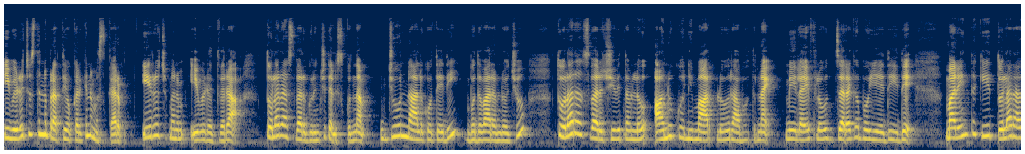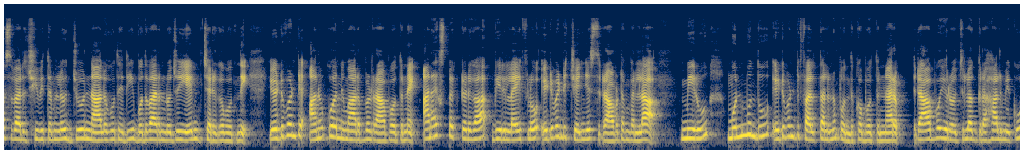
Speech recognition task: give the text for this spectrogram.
ఈ వీడియో చూస్తున్న ప్రతి ఒక్కరికి నమస్కారం. ఈరోజు మనం ఈ వీడియో ద్వారా తులరాశి వారి గురించి తెలుసుకుందాం. జూన్ నాలుగో తేదీ బుధవారం రోజు తులరాశి వారి జీవితంలో అనుకోని మార్పులు రాబోతున్నాయి. మీ లైఫ్లో జరగబోయేది ఇదే. మరింతకీ తులరాశి వారి జీవితంలో జూన్ నాలుగో తేదీ బుధవారం రోజు ఏం జరగబోతుంది? ఎటువంటి అనుకోని మార్పులు రాబోతున్నాయి? అన్ఎక్స్పెక్టెడ్గా వీరి లైఫ్లో ఎటువంటి చేంజెస్ రావటం వల్ల మీరు మున్ముందు ఎటువంటి ఫలితాలను పొందుకోబోతున్నారు? రాబోయే రోజుల్లో గ్రహాలు మీకు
